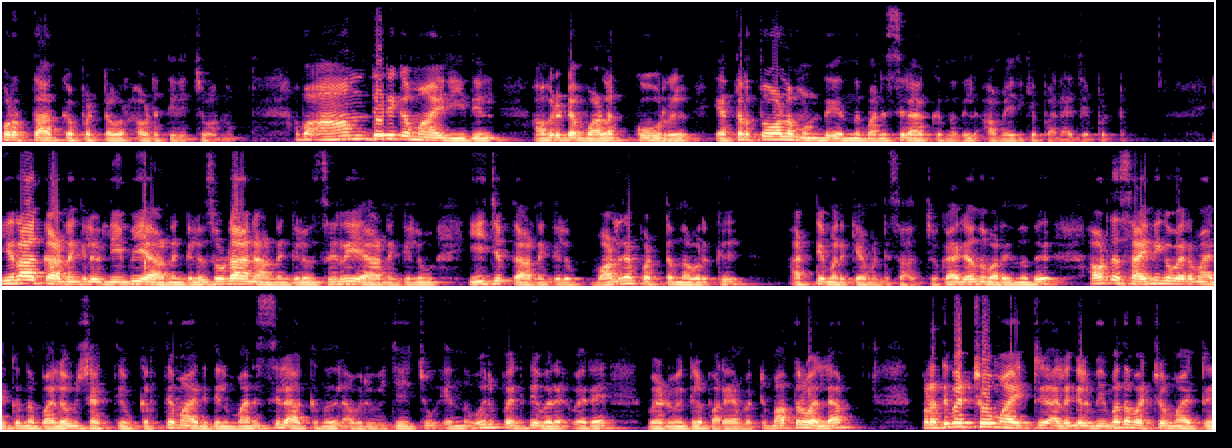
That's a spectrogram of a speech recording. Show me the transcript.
പുറത്താക്കപ്പെട്ടവർ അവിടെ തിരിച്ചു വന്നു. അപ്പോൾ ആന്തരികമായ രീതിയിൽ അവരുടെ വളക്കൂറ് എത്രത്തോളം ഉണ്ട് എന്ന് മനസ്സിലാക്കുന്നതിൽ അമേരിക്ക പരാജയപ്പെട്ടു. ഇറാഖ് ആണെങ്കിലും ലിബിയ ആണെങ്കിലും സുഡാൻ ആണെങ്കിലും സിറിയ ആണെങ്കിലും ഈജിപ്ത് ആണെങ്കിലും വളരെ പെട്ടെന്ന് അവർക്ക് അട്ടിമറിക്കാൻ വേണ്ടി സാധിച്ചു. കാര്യം എന്ന് പറയുന്നത് അവിടുത്തെ സൈനികപരമായിരിക്കുന്ന ബലവും ശക്തിയും കൃത്യമായ രീതിയിൽ മനസ്സിലാക്കുന്നതിൽ അവർ വിജയിച്ചു എന്ന് ഒരു പരിധി വരെ വരെ വേണമെങ്കിൽ പറയാൻ പറ്റും. മാത്രമല്ല പ്രതിപക്ഷവുമായിട്ട് അല്ലെങ്കിൽ വിമതപക്ഷവുമായിട്ട്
